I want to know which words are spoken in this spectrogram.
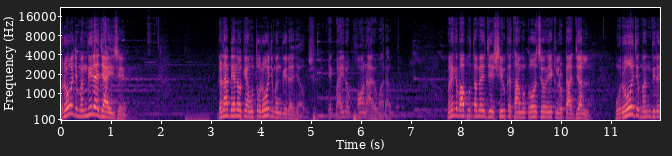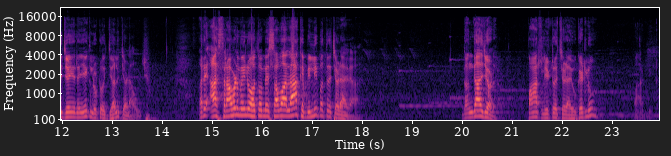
રોજ મંદિરે જાય છે. ઘણા બહેનો કે હું તો રોજ મંદિરે જાઉં છું. એક ભાઈનો ફોન આવ્યો મારા ઉપર. મને કે, બાપુ, તમે જે શિવકથામાં કહો છો, એક લોટા જલ. હું રોજ મંદિરે જઈને એક લોટો જલ ચડાવું છું. અરે, આ શ્રાવણ મહિનો હતો, મેં સવા લાખ બિલીપત્ર ચડાવ્યા. ગંગાજળ પાંચ લીટર ચડાવ્યું. કેટલું? પાંચ લીટર.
